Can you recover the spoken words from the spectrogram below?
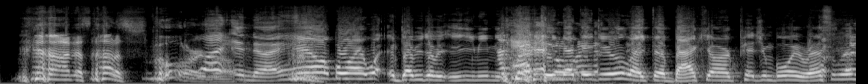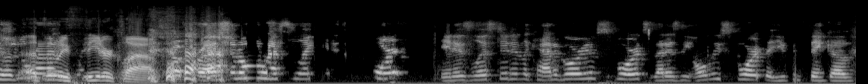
that's not a sport. What bro. in the hell, boy? What WWE? You mean the I'm acting actually that they do, like the backyard pigeon boy wrestling? That's literally theater class. Professional wrestling is a sport. It is listed in the category of sports. That is the only sport that you can think of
